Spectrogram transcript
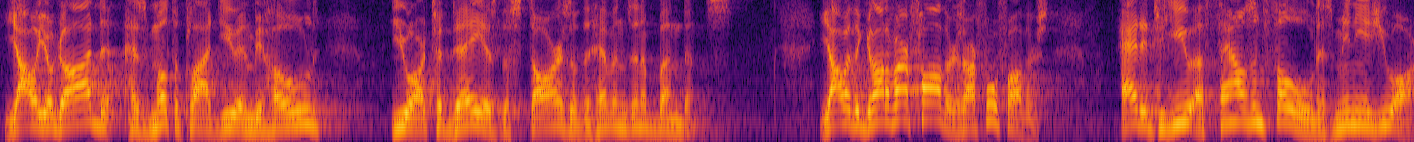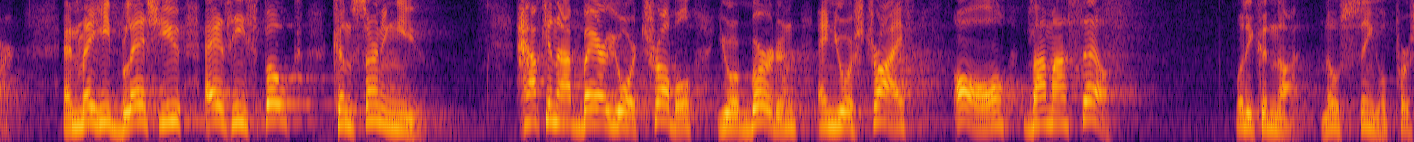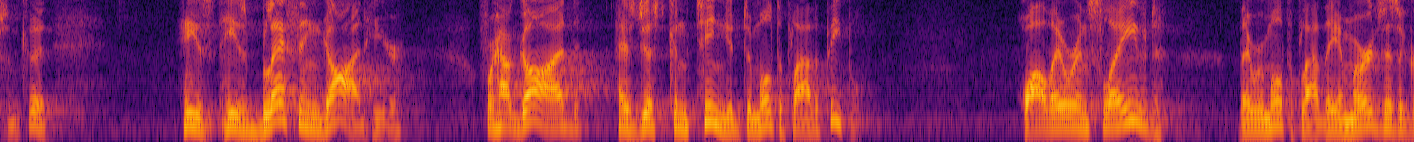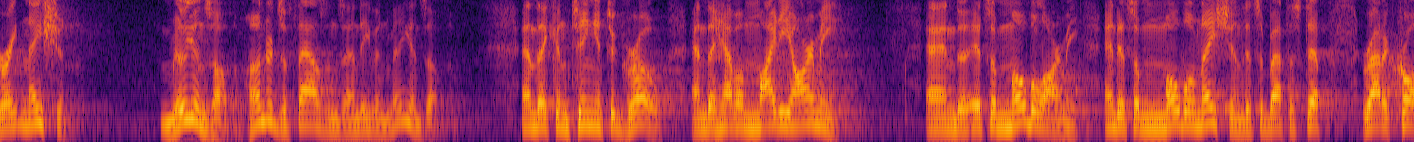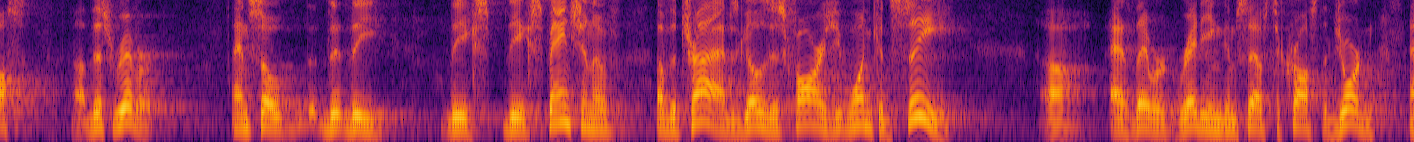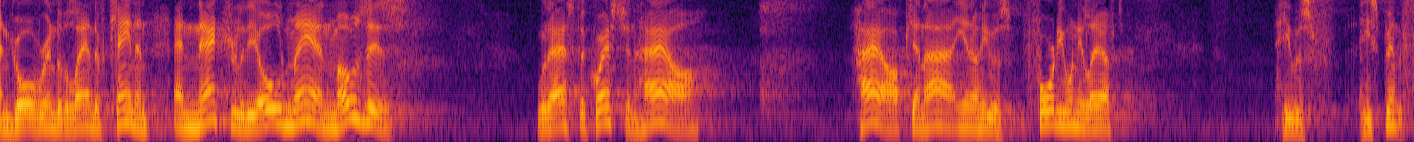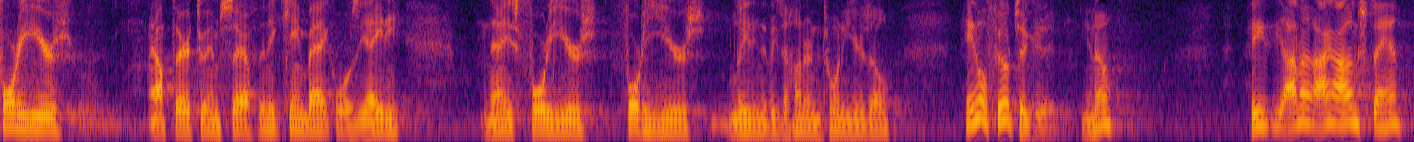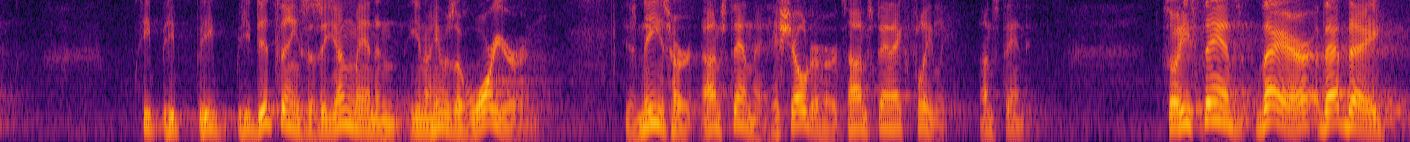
Yahweh your God has multiplied you, and behold, you are today as the stars of the heavens in abundance. Yahweh, the God of our fathers, our forefathers, added to you a thousandfold as many as you are. And may he bless you as he spoke concerning you. How can I bear your trouble, your burden, and your strife all by myself? Well, he could not. No single person could. He's, he's blessing God here for how God has just continued to multiply the people. While they were enslaved, they were multiplied. They emerged as a great nation. Millions of them, hundreds of thousands, and even millions of them and they continue to grow. And they have a mighty army. And uh, it's a mobile army. And it's a mobile nation that's about to step right across uh, this river. And so the, the, the, the expansion of, of the tribes goes as far as you, one could see uh, as they were readying themselves to cross the Jordan and go over into the land of Canaan. And naturally, the old man, Moses, would ask the question, how, how can I, you know, he was 40 when he left. He was, he spent 40 years out there to himself. Then he came back, what was he, 80? Now he's 40 years, 40 years leading, he's 120 years old. He don't feel too good, you know? He, I, I understand. He, he, he, he did things as a young man, and, you know, he was a warrior. And, his knees hurt. I understand that. His shoulder hurts. I understand that completely. I understand it. So he stands there that day.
